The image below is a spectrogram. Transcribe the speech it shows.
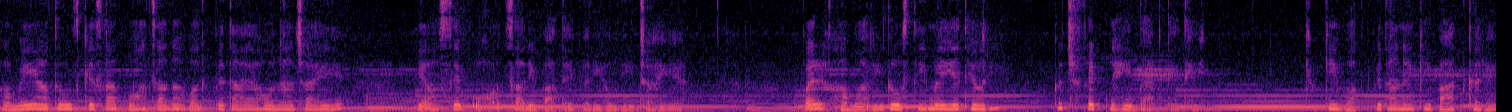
हमें या तो उसके साथ बहुत ज़्यादा वक्त बिताया होना चाहिए, या उससे बहुत सारी बातें करी होनी चाहिए। पर हमारी दोस्ती में ये थ्योरी कुछ फिट नहीं बैठती थी। क्योंकि वक्त बिताने की बात करें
